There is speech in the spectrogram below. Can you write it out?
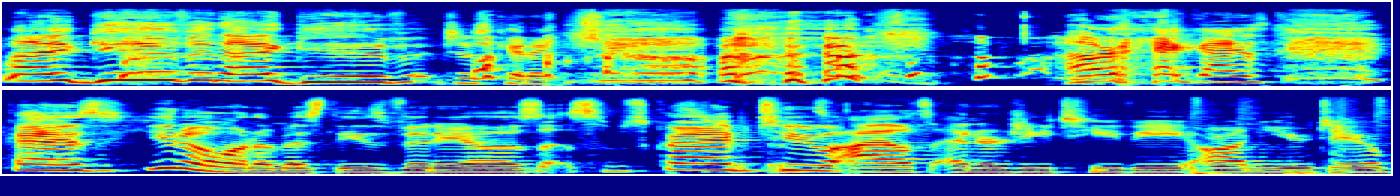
I give and I give. Just kidding. All right, guys, guys, you don't want to miss these videos. Subscribe to IELTS Energy TV on YouTube.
